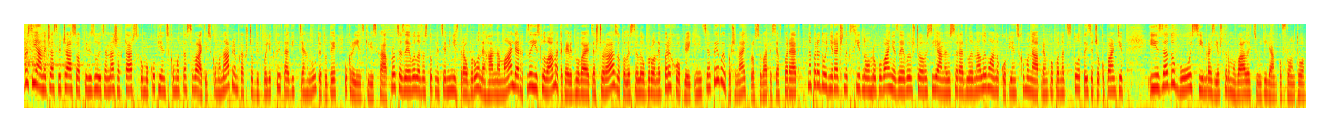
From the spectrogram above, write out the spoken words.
Росіяни час від часу активізуються на шахтарському, куп'янському та сватівському напрямках, щоб відволікти та відтягнути туди українські війська. Про це заявила заступниця міністра оборони Ганна Маляр. За її словами, таке відбувається щоразу, коли сили оборони перехоплюють ініціативу і починають просуватися вперед. Напередодні речник східного групування заявив, що росіяни зосередили на Лимано-Куп'янському напрямку понад 100 тисяч окупантів, і за добу сім разів штурмували цю ділянку фронту.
